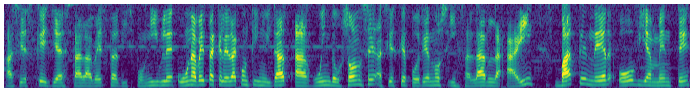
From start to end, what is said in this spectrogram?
así es que ya está la beta disponible. Una beta que le da continuidad a Windows 11, así es que podríamos instalarla ahí. Va a tener obviamente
